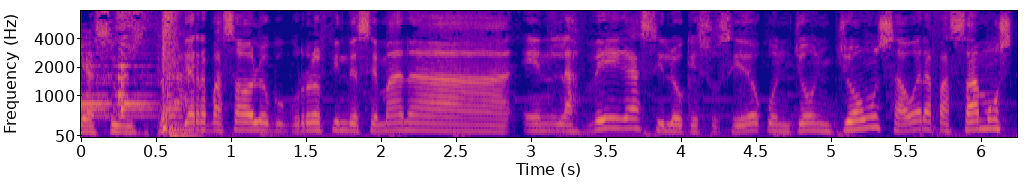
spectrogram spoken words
Ya repasado lo que ocurrió el fin de semana en Las Vegas y lo que sucedió con John Jones. Ahora pasamos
